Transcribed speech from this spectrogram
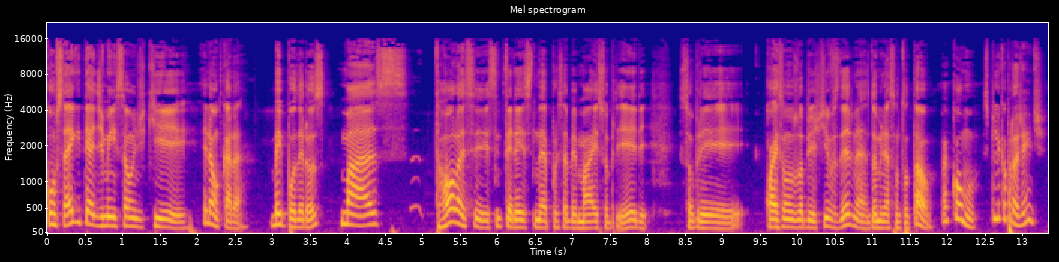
consegue ter a dimensão de que ele é um cara bem poderoso, mas rola esse, esse interesse, né, por saber mais sobre ele, sobre quais são os objetivos dele, né? Dominação total. Mas como? Explica pra gente.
